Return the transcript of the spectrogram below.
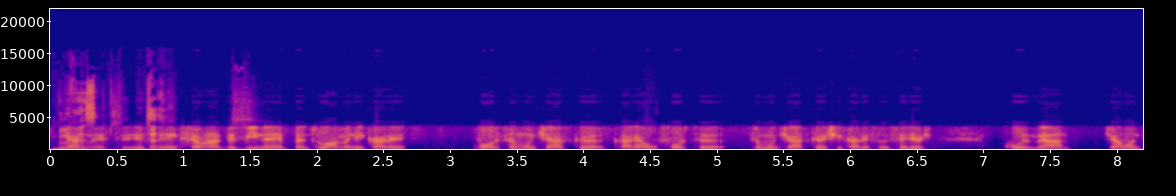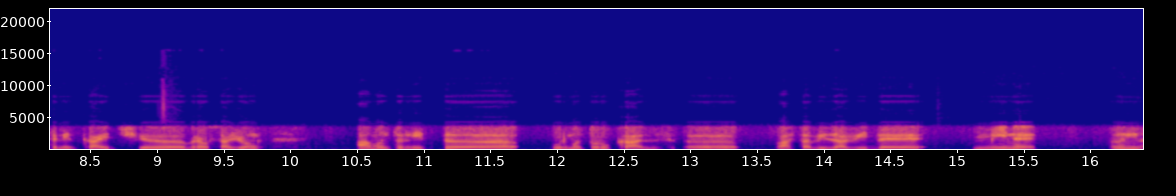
glumesc. nu este. Este Da. extraordinar de bine pentru oamenii care vor să muncească, care au forță să muncească și care sunt serioși. Culmea, ce am întâlnit, că aici uh, vreau să ajung, am întâlnit uh, următorul caz. Uh, asta vis-a-vis de mine în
